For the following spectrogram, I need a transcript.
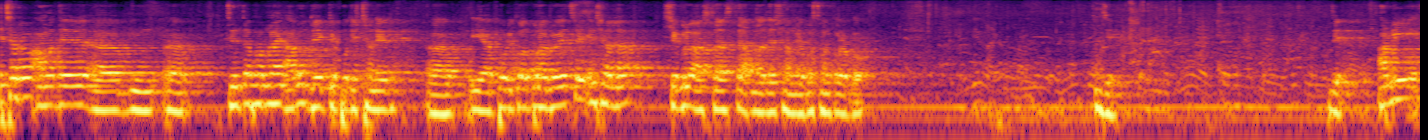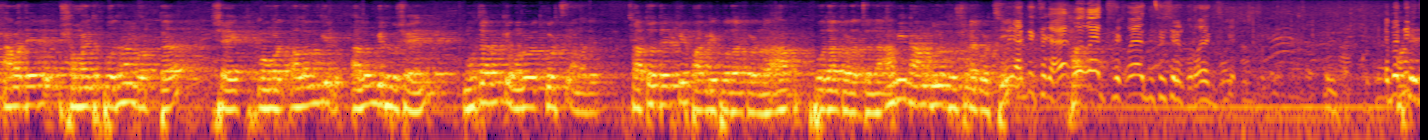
এছাড়াও আমাদের চিন্তা ভাবনায় আরও দু একটি প্রতিষ্ঠানের ইয়া পরিকল্পনা রয়েছে। ইনশাআল্লাহ, সেগুলো আস্তে আস্তে আপনাদের সামনে উপস্থাপন করব। জি। জি। আমি আমাদের সময়ত প্রধান বক্তা শেখ মোহাম্মদ আলমগীর আলমগীর হোসেন মোহতারমকে অনুরোধ করছি আমাদের ছাত্রদেরকে পাগড়ি প্রদান করার আ- প্রদান করার জন্য। আমি নামগুলো ঘোষণা করছি। নিচ হাফেজ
